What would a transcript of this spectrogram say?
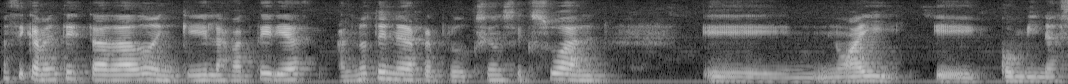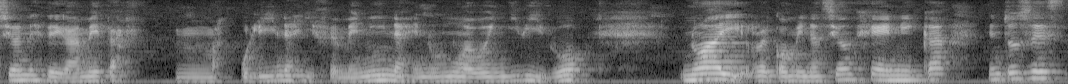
básicamente está dado en que las bacterias, al no tener reproducción sexual, eh, no hay eh, combinaciones de gametas masculinas y femeninas en un nuevo individuo, no hay recombinación génica, entonces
